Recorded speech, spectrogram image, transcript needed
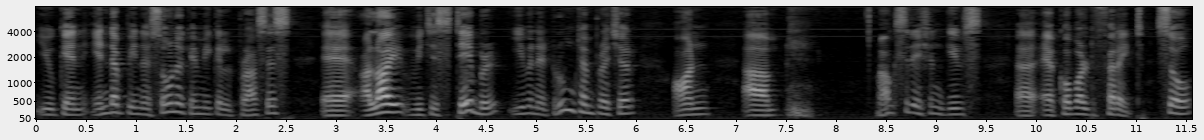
you can end up in a sonochemical process a alloy which is stable even at room temperature on um, oxidation gives uh, a cobalt ferrite. So,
